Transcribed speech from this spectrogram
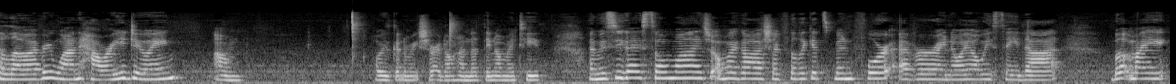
Hello everyone, how are you doing? Um, always gotta make sure I don't have nothing on my teeth. I miss you guys so much. Oh my gosh, I feel like it's been forever. I know I always say that. But my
